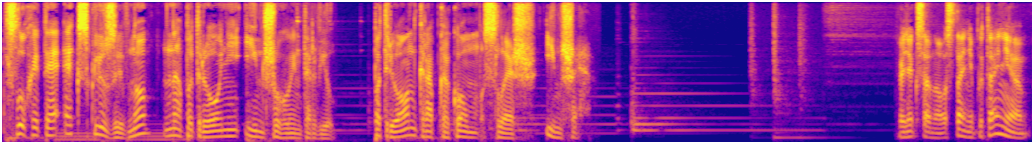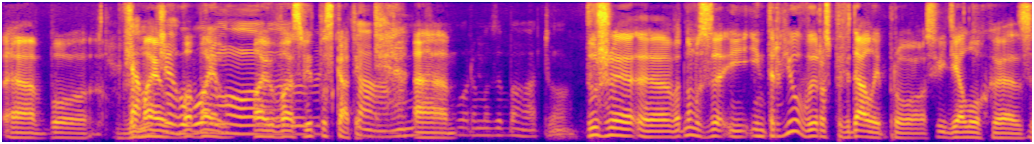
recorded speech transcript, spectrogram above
Слухайте ексклюзивно на патреоні іншого інтерв'ю. patreon.com інше. Пані Оксано, останнє питання, е, бо вже Та, маю говоримо... маю, вас відпускати. Та, ми а, е, говоримо забагато. Дуже е, в одному з інтерв'ю ви розповідали про свій діалог з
